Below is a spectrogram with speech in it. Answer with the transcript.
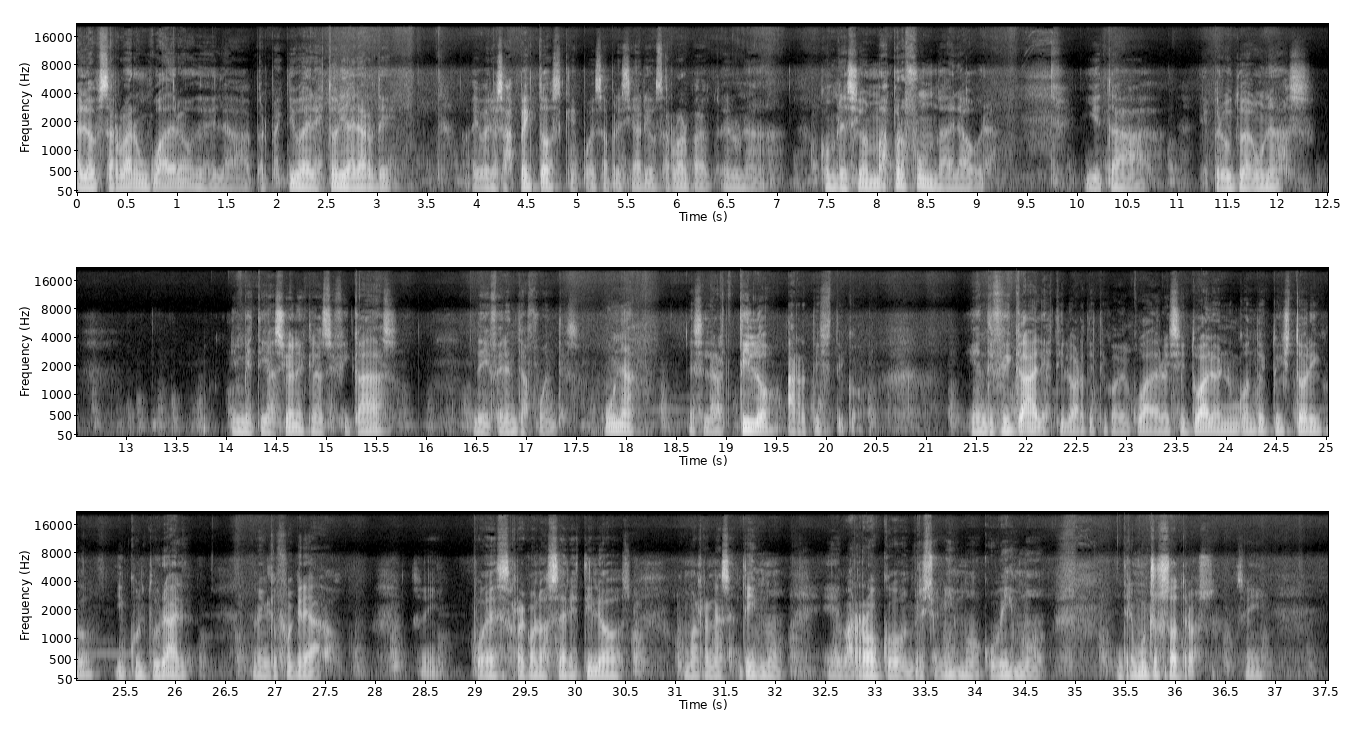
Al observar un cuadro desde la perspectiva de la historia del arte, hay varios aspectos que puedes apreciar y observar para obtener una comprensión más profunda de la obra. Y esta es producto de algunas investigaciones clasificadas de diferentes fuentes. Una es el estilo artístico. Identificar el estilo artístico del cuadro y situarlo en un contexto histórico y cultural en el que fue creado. Puedes reconocer estilos como el renacentismo, eh, barroco, impresionismo, cubismo, entre muchos otros. ¿sí?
